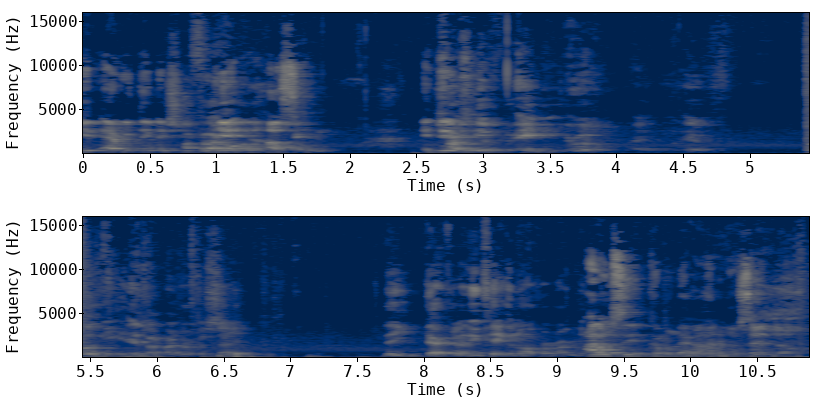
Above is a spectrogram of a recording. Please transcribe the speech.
Get everything that you can like get all- and hustle. And then Especially if AD or if Boogie is hundred percent, they definitely taking off and running. I don't see him coming back 100 percent though.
